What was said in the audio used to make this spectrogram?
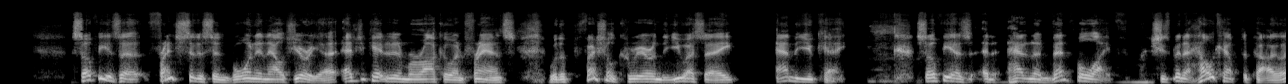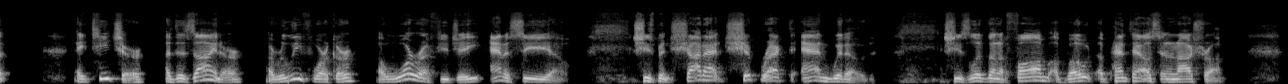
Sophie is a French citizen born in Algeria, educated in Morocco and France, with a professional career in the USA and the UK. Sophie has had an eventful life. She's been a helicopter pilot, a teacher, a designer, a relief worker, a war refugee, and a CEO. She's been shot at, shipwrecked, and widowed. She's lived on a farm, a boat, a penthouse, and an ashram.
